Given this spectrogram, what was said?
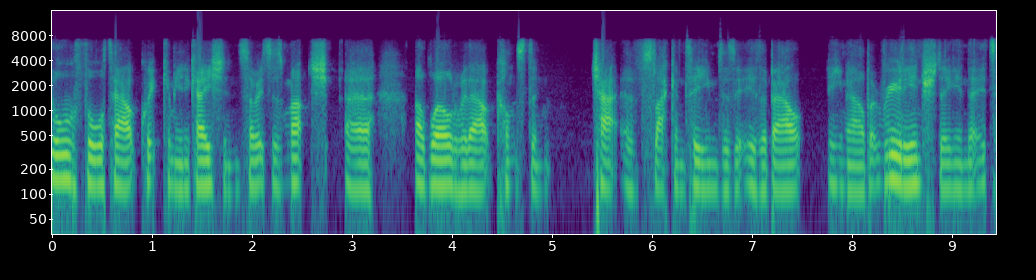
all thought out quick communication. So it's as much uh, a world without constant chat of Slack and Teams as it is about email, but really interesting in that it's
